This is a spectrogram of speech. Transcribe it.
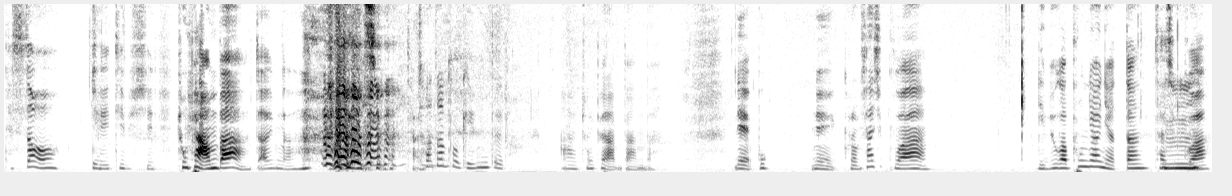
됐어. JTBC 종편 안 봐. 짜증나. 찾아보기 힘들어 아, 종편 안 봐, 안 봐. 네, 복, 네, 그럼 49화 리뷰가 폭년이었던 49화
